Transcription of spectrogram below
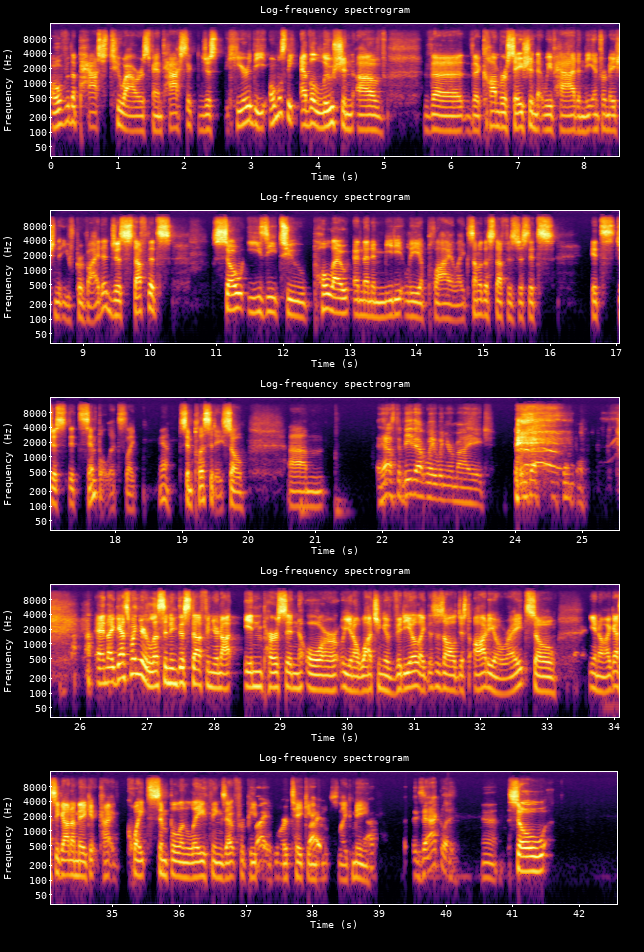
over the past two hours fantastic to just hear the almost the evolution of the the conversation that we've had and the information that you've provided just stuff that's so easy to pull out and then immediately apply. Like some of the stuff is just it's it's just it's simple. It's like yeah simplicity. So um it has to be that way when you're my age. And I guess when you're listening to stuff and you're not in person or you know watching a video, like this is all just audio, right? So, you know, I guess you got to make it kind of quite simple and lay things out for people right. who are taking right. notes like me. Exactly. Yeah. So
